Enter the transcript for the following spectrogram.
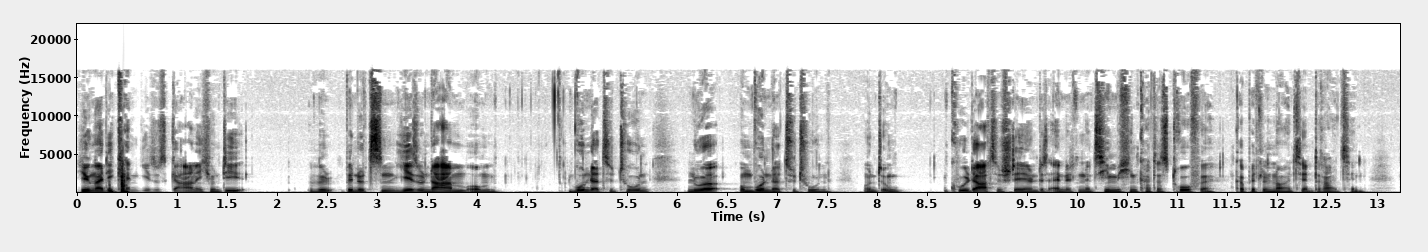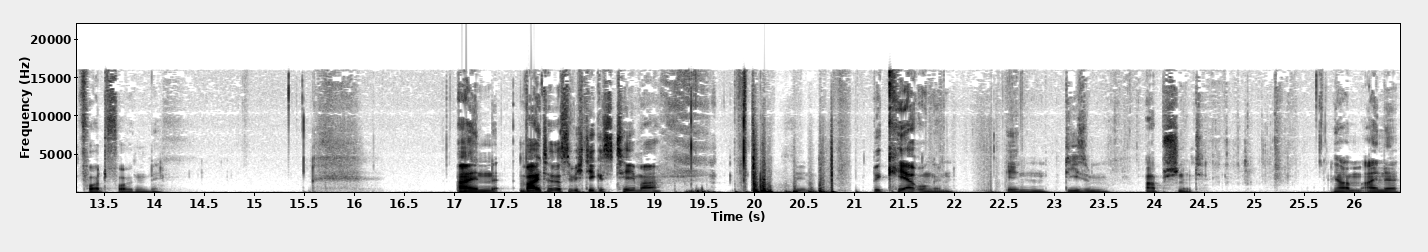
Jünger, die kennen Jesus gar nicht und die benutzen Jesu Namen, um Wunder zu tun, nur um Wunder zu tun und um cool dazustehen. Und das endet in einer ziemlichen Katastrophe. Kapitel 19, 13 fortfolgende. Ein weiteres wichtiges Thema sind Bekehrungen in diesem Abschnitt. Wir haben eine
